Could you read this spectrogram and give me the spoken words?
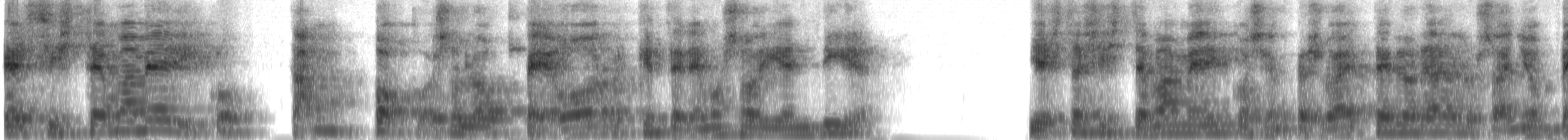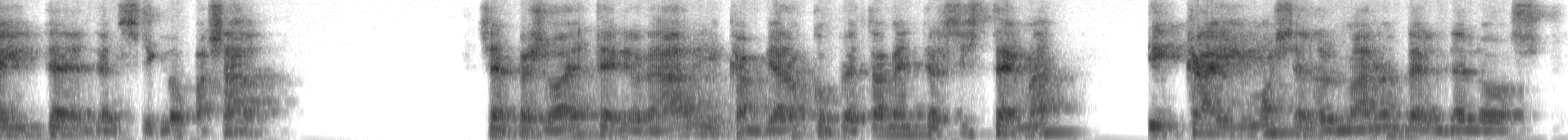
El sistema médico, tampoco, eso es lo peor que tenemos hoy en día. Y este sistema médico se empezó a deteriorar en los años 20 desde el siglo pasado. Se empezó a deteriorar y cambiaron completamente el sistema y caímos en las manos de, de los,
